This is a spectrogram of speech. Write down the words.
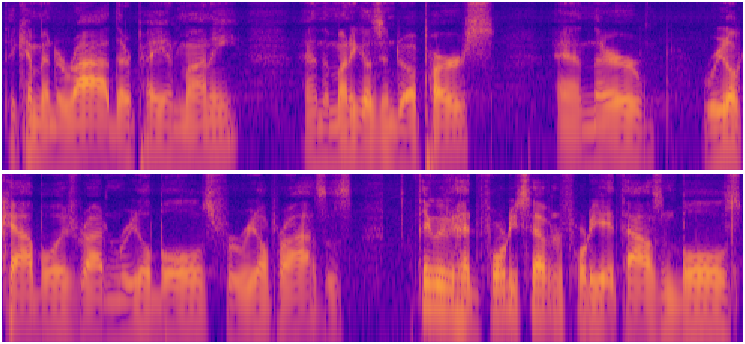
They come in to ride. They're paying money, and the money goes into a purse, and they're real cowboys riding real bulls for real prizes. I think we've had 47 48,000 bulls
